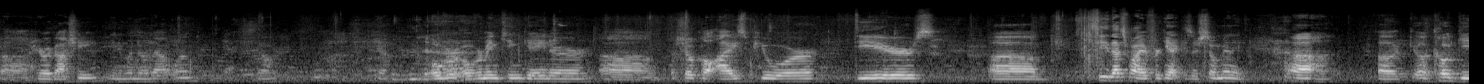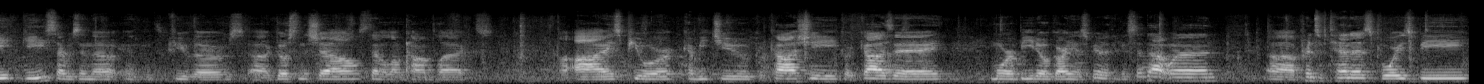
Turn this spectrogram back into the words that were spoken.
uh, Higurashi. Anyone know that one? No? Yeah. Over, Overman King Gainer, um, a show called Ice Pure, Deers. Um, see, that's why I forget because there's so many. Uh, uh, uh, Code Ge- Geass, I was in, the, in a few of those. Uh, Ghost in the Shell, Standalone Complex. Uh, Eyes, Pure, Kamichu, Kekkaishi, Koikaze, Moribito, Guardian of Spirit, I think I said that one. Uh, Prince of Tennis, Boys Be,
